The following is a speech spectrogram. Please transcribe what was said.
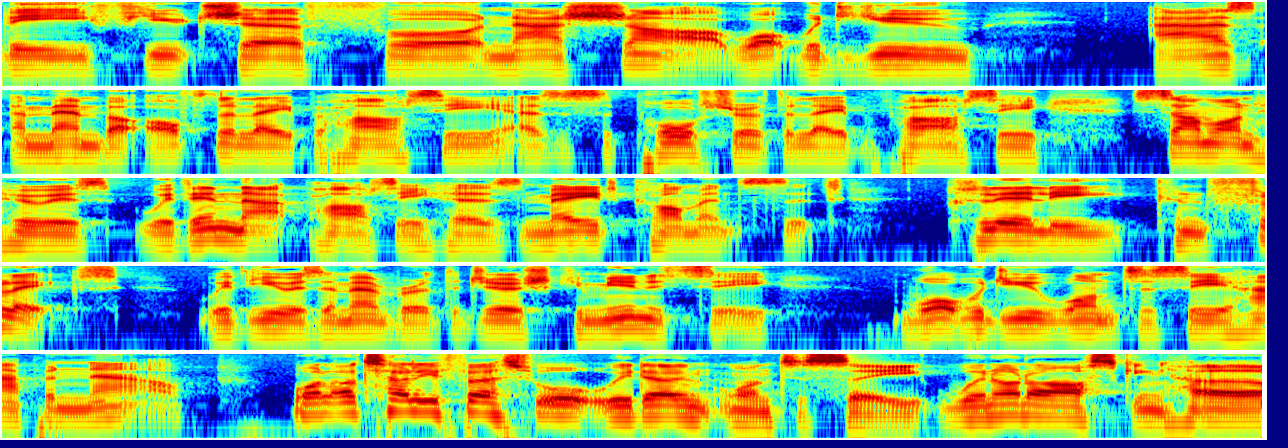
The future for Naz Shah? What would you, as a member of the Labour Party, as a supporter of the Labour Party, someone who is within that party has made comments that clearly conflict with you as a member of the Jewish community, what would you want to see happen now? Well, I'll tell you first of all what we don't want to see. We're not asking her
